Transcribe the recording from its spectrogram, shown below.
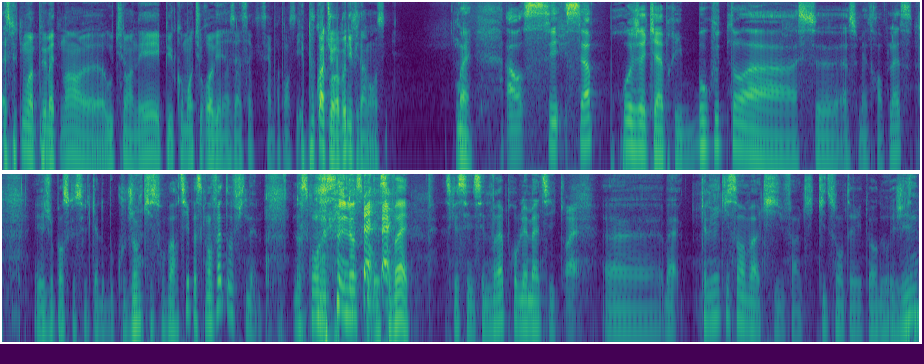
explique-nous un peu maintenant euh, où tu en es et puis comment tu reviens c'est important aussi et pourquoi tu es revenu finalement aussi? Ouais. Alors, c'est c'est un projet qui a pris beaucoup de temps à se, à se mettre en place. Et je pense que c'est le cas de beaucoup de gens qui sont partis. Parce qu'en fait, au final, lorsqu'on. c'est vrai. Parce que c'est c'est une vraie problématique. Ouais. Euh, bah, Quelqu'un qui s'en va, qui, enfin, qui quitte son territoire d'origine,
